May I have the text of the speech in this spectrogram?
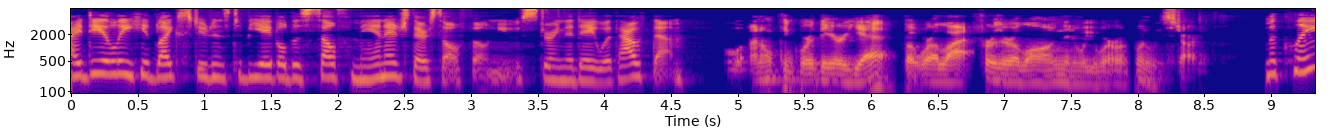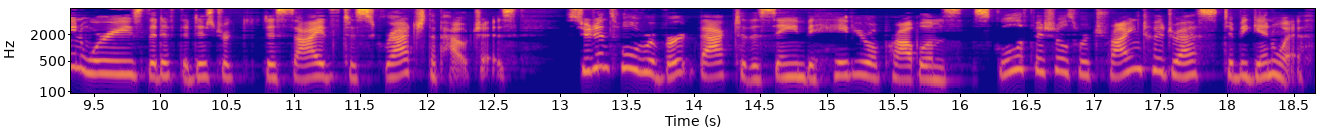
Ideally, he'd like students to be able to self manage their cell phone use during the day without them. I don't think we're there yet, but we're a lot further along than we were when we started. McLean worries that if the district decides to scratch the pouches, students will revert back to the same behavioral problems school officials were trying to address to begin with.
